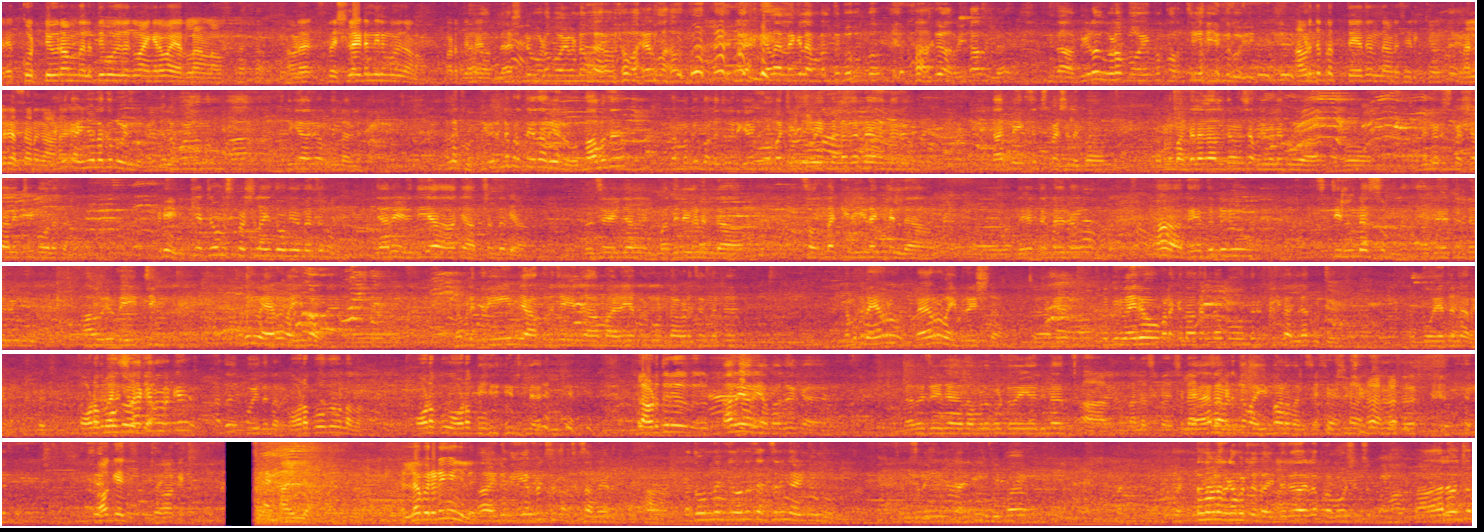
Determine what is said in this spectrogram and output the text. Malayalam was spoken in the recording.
ഒരു കൊട്ടിയൂർ അമ്പലത്തിൽ പോയതൊക്കെ ഭയങ്കര വൈറലാണല്ലോ അവിടെ സ്പെഷ്യൽ ആയിട്ട് എന്തെങ്കിലും പോയതാണോ പടത്തിന്റെ അഭിലാഷിന്റെ കൂടെ പോയോണ്ട് വയറലാവും ഞങ്ങൾ അല്ലെങ്കിൽ അമ്പലത്തിൽ പോകുമ്പോൾ ആരും അറിയാറില്ല. ഇത് അബിയുടെ കൂടെ പോയപ്പോ കുറച്ച് കയ്യിൽ പോയി. അവിടുത്തെ പ്രത്യേകത എന്താണ് ശരിക്കും? നല്ല രസമാണ് കാണാൻ. കഴിഞ്ഞ കൊല്ലൊക്കെ പോയിരുന്നു. കഴിഞ്ഞ കൊല്ലം പോയതൊന്നും അധികം ആരും അറിഞ്ഞിട്ടുണ്ടാവില്ല. അല്ല കുട്ടികളുടെ പ്രത്യേകത അറിയാലോ? ഒന്നാമത് നമുക്ക് കൊല്ലത്തിൽ ഒരിക്കലും പോകാൻ പറ്റുള്ളൂ എന്നുള്ളത് തന്നെ അതിന്റെ ഒരു ദാറ്റ് മേക്സ് ഇറ്റ് സ്പെഷ്യൽ ഇപ്പോൾ നമ്മൾ മണ്ഡലകാലത്താണ് ശബരിമല പോവുക. അപ്പോൾ അതിന്റെ ഒരു സ്പെഷ്യാലിറ്റി പോലെ തന്നെ. പിന്നെ എനിക്ക് ഏറ്റവും സ്പെഷ്യലായി തോന്നിയെന്ന് വെച്ചാൽ ഞാൻ എഴുതിയ ആ ക്യാപ്ഷൻ തന്നെയാണ്. എന്ന് വെച്ച് കഴിഞ്ഞാൽ മതിലുകളില്ല സ്വർണ കിരീടങ്ങളില്ല അദ്ദേഹത്തിന്റെ ഒരു ആ അദ്ദേഹത്തിന്റെ ഒരു സ്റ്റിൽനെസ്സും അദ്ദേഹത്തിന്റെ ഒരു ആ ഒരു വെയിറ്റിംഗ് അതൊരു വേറെ വൈബാണ് നമ്മൾ ഇത്രയും യാത്ര ചെയ്ത് ആ മഴയൊക്കെ കൊണ്ട് അവിടെ ചെന്നിട്ട് നമുക്ക് വേറൊരു വേറൊരു വൈബ്രേഷനാണ് ഗുരുവായൂരോ വടക്കുന്നാഥനോ പോകുന്നൊരു ഫീൽ അല്ല കുട്ടികൾക്ക്. പോയാൽ തന്നെ അറിയാം ഓടപ്പോക്ക് മനസ്സിലാക്കുന്നവർക്ക് അത് പോയി തന്നെ അറിയാം ഓടപ്പൂക്ക് കൊണ്ടുവന്നോ ഓടപ്പൂ ഓടപ്പൂ ഇല്ല. അല്ല അവിടുത്തെ ഒരു അറിയാം അറിയാം. അത് എന്താന്ന് വെച്ച് കഴിഞ്ഞാൽ നമ്മൾ കൊണ്ടുപോയി ഇതിനെ നല്ല സ്പെഷ്യൽ ഞാൻ അവിടുത്തെ വൈബാണ് മനസ്സിൽ സൂക്ഷിക്കുന്നത് ഓക്കെ ഓക്കെ. ഇല്ല. എല്ലാ പരിപാടിയും കഴിഞ്ഞില്ലേ? ആ ഇതിന്റെ വി എഫ് എക്സ് കുറച്ച് സമയം എടുത്തു അപ്പൊ തോന്നുന്നു എനിക്ക് തോന്നുന്നു സെൻസറിങ് കഴിഞ്ഞു തോന്നുന്നു. സെൻസറിങ് കഴിഞ്ഞു. ഇനിയിപ്പോ പെട്ടെന്ന് അവിടെ ഇറങ്ങാൻ പറ്റില്ലല്ലോ. അതിന്റെതായുള്ള പ്രൊമോഷൻസ് നാലോ അഞ്ചോ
